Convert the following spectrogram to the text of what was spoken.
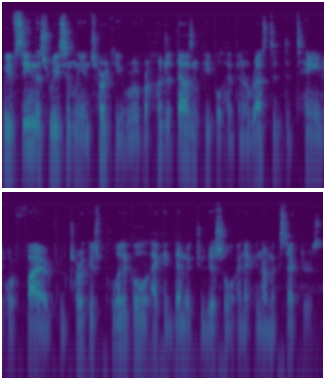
We have seen this recently in Turkey, where over 100,000 people have been arrested, detained, or fired from Turkish political, academic, judicial, and economic sectors.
